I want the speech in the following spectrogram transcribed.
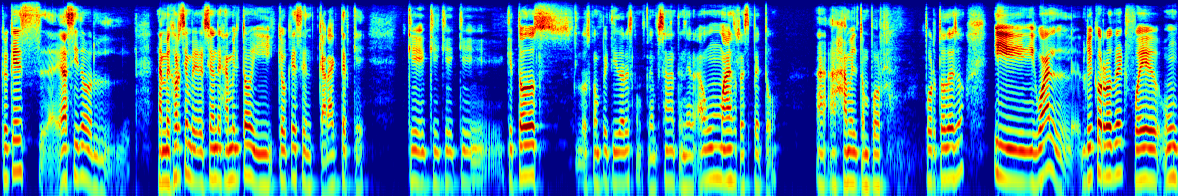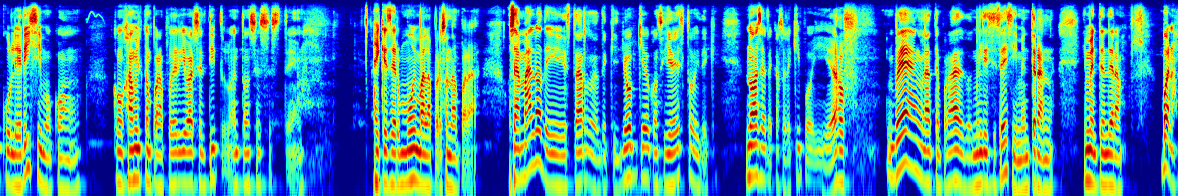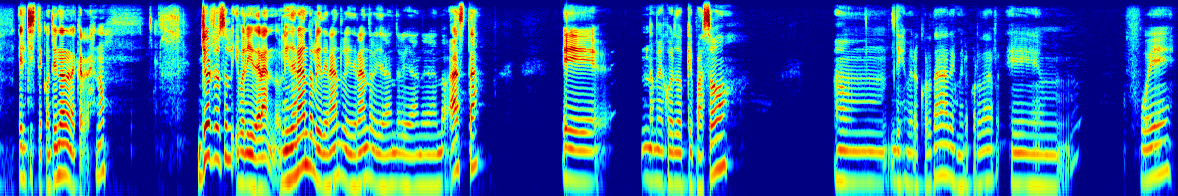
creo que es ha sido la mejor versión de Hamilton y creo que es el carácter que que, que, que, que todos los competidores empezaron a tener aún más respeto a, Hamilton por, por todo eso. Y igual, Nico Rosberg fue un culerísimo con, con Hamilton para poder llevarse el título. Entonces, este hay que ser muy mala persona para, o sea, malo de estar, de que yo quiero conseguir esto y de que no hacerle caso al equipo y vean la temporada de 2016 y me enteran y me entenderán. Bueno, el chiste, continuando la carrera, ¿no? George Russell iba liderando, liderando, liderando, liderando, liderando, liderando, liderando, hasta, eh, no me acuerdo qué pasó. Um, déjeme recordar, déjeme recordar. Em, fue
